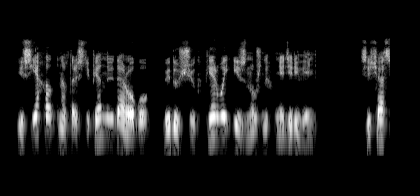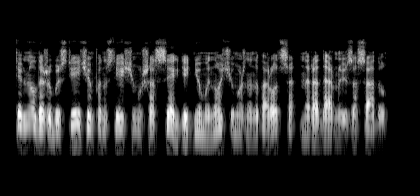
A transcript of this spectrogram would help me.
и съехал на второстепенную дорогу, ведущую к первой из нужных мне деревень. Сейчас я гнал даже быстрее, чем по настоящему шоссе, где днем и ночью можно напороться на радарную засаду.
